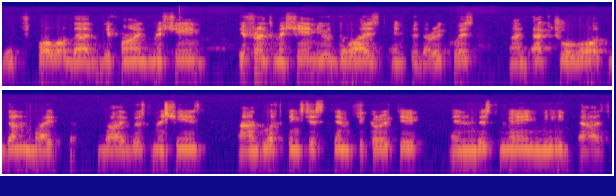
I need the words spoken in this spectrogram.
which follow that defined machine, different machine utilized into the request and actual work done by by those machines and lifting system security in this main need as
